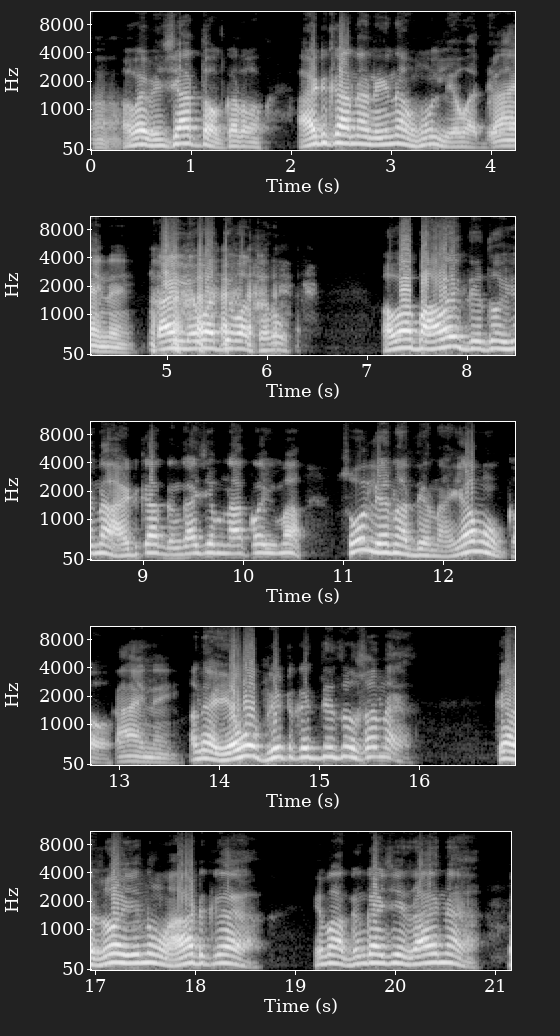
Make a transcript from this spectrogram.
હવે વિચાર તો કરો. હાડકાના નીના હું લેવા દે કાંઈ નહીં. કાંઈ લેવા દેવા કરો હવે બાળી દીધો એના હાડકા ગંગાજીમ નાખો એમાં શું લેના દેના? એમ હું કહું. કાંઈ નહીં. અને એવું ફિટ કરી દીધું છે ને કે જો એનું હાડ કે એમાં ગંગાજી જાય ને તો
